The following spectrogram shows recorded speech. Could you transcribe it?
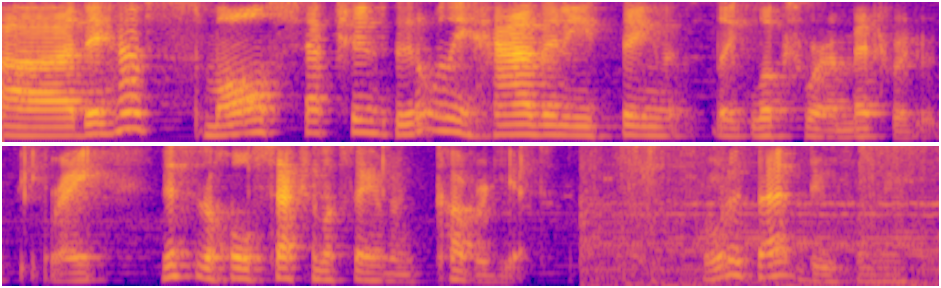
uh, they have small sections, but they don't really have anything that like looks where a Metroid would be, right? This is a whole section looks like I haven't covered yet. What does that do for me?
